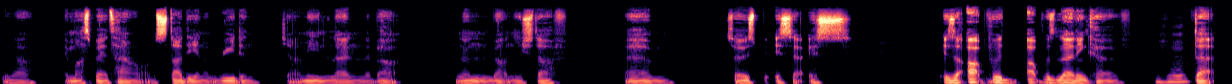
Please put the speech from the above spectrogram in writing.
you know, in my spare time, I'm studying, I'm reading, do you know what I mean? Learning about learning about new stuff. Um, so it's it's a, it's it's an upward upwards learning curve hmm that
